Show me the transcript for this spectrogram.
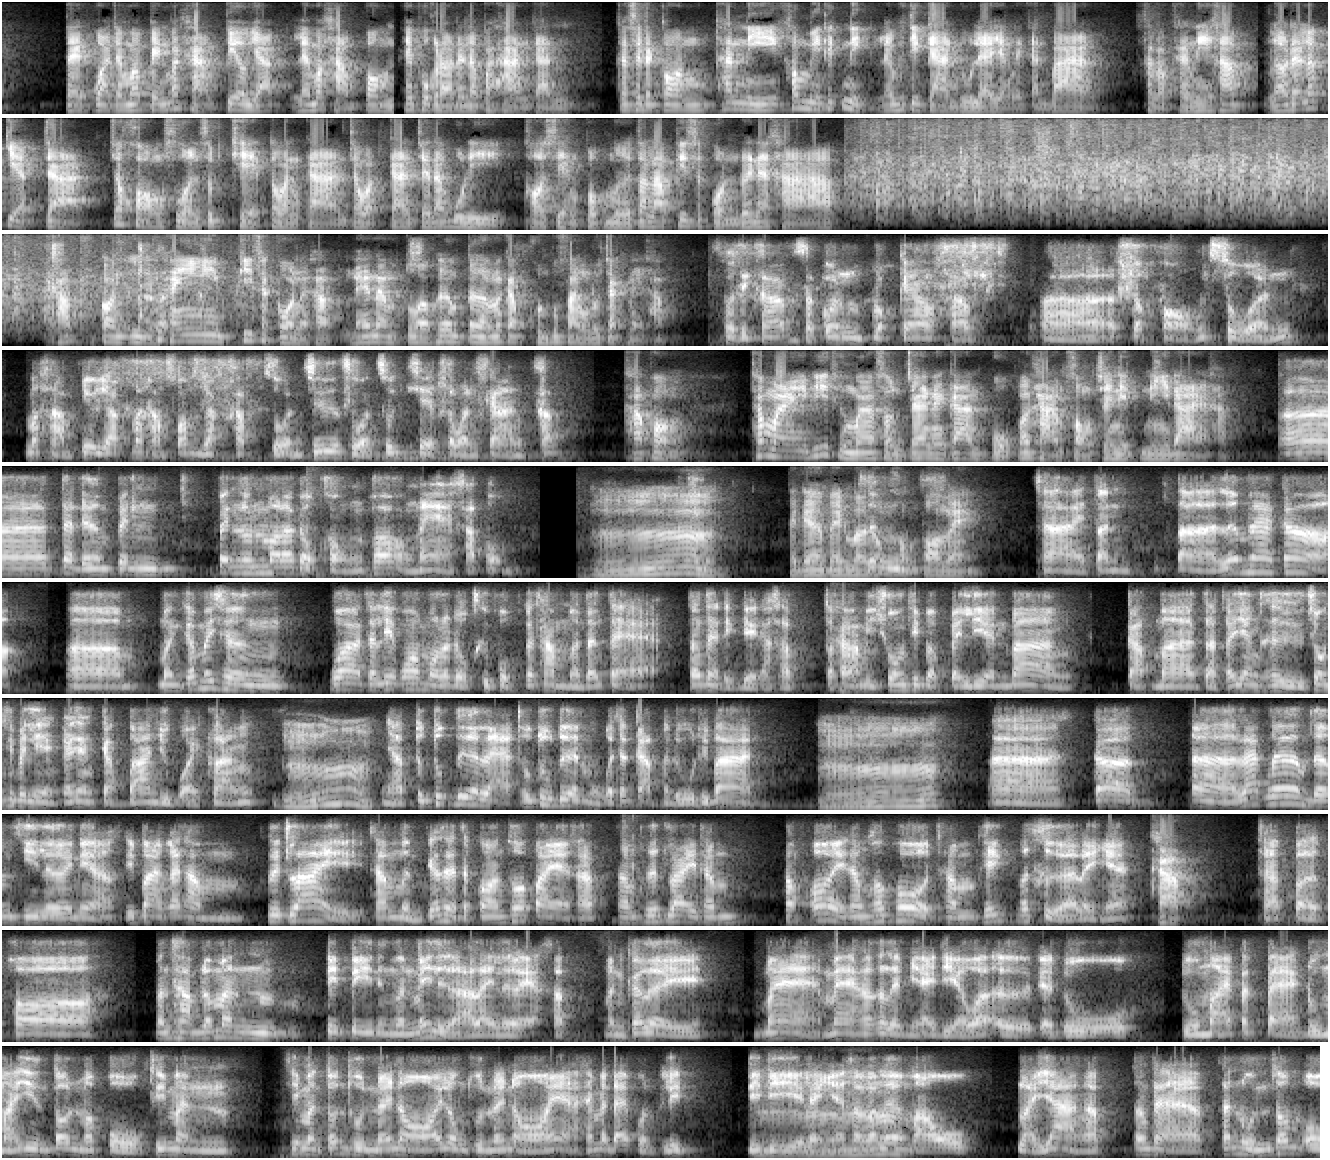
แต่กว่าจะมาเป็นมะขามเปรี้ยวยักษ์และมะขามป้อมให้พวกเราได้รับประทานกัน เกษตรกรท่านนี้เขามีเทคนิคและวิธีการดูแลอย่างไรกันบ้างสำหรับครั้งนี้ครับ เราได้รับเกียรติจากเจ้าของสวนสุดเขตตะวันกาญจังหวัดกาญจนบุรี ขอเสียงปรบมือต้อนรับพี่สกลด้วยนะครับ ครับก่อนอื่นให้พี่สกลนะครับ แนะนำตัวเพิ่มเติมให้กับคุณผู้ฟังรู้จักหน่อยครับ สวัสดีครับ สกลปลกแก้วครับอ่าเจ้าของสวน มะขามเปรี้ยวยักษ์มะขามป้อมยักษ์ครับ สวนชื่อสวนสุดเขตตะวันกลางครับ ครับผมทำไมพี่ถึงมาสนใจในการปลูกมะขามสองชนิดนี้ได้ครับอ่าแต่เดิมเป็นเป็นมรดกของพ่อของแม่ครับ ผม อืมแต่เดิมเป็นมรซึ่ดกงของพ่อแม่ ใช่ ตอนตอนเริ่มแรกก็อ่ามันก็ไม่เชิงว่าจะเรียกว่ามรดกคือผมก็ทำมาตั้งแต่ตั้งแต่เด็กๆอะครับ แต่ก็มีช่วงที่แบบไปเรียนบ้าง กลับมาแต่ก็ยังคือช่วงที่ไปเรียนก็ยังกลับบ้านอยู่บ่อยครั้งอืมนะครับทุก ๆ เดือนแหละ ทุก ๆ เดือนผมก็จะกลับมาดูที่บ้านอืมอ่า ก็เอ่อแรกเริ่มเดิมทีเลยเนี่ย ที่บ้านก็ทำพืชไร่ทำเหมือนเกษตรกรทั่วไปอะครับทำพืชไร่ทำทำอ้อยทำข้าวโพดทำพริกมะเขืออะไรอย่างเงี้ยครับ ครับเปิดพอมันทำแล้วมันปีปีหนึ่งมันไม่เหลืออะไรเลยอะครับ มันก็เลย แม่แม่เขาก็เลยมีไอเดียว่า เออเดี๋ยวดูดูไม้แปลกๆดูไม้ยืนต้นมาปลูกที่มันที่มันต้นทุนน้อยๆ ลงทุนน้อยๆอะให้มันได้ผลผลิตดีๆอะไรเงี้ยเขาก็เริ่มเอาหลายอย่างครับ ตั้งแต่ขนุนส้มโอ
